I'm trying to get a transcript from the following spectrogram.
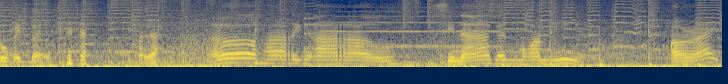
Bukid ba yun? Di pala. Oh, haring araw. Sinagan mo kami. Alright.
